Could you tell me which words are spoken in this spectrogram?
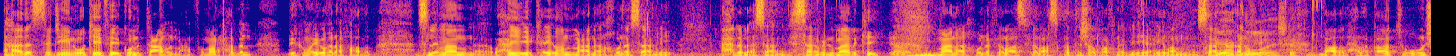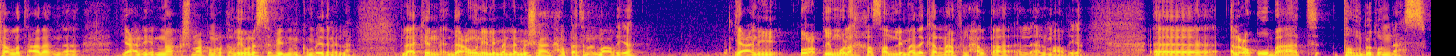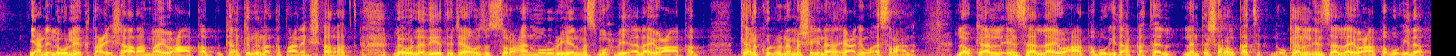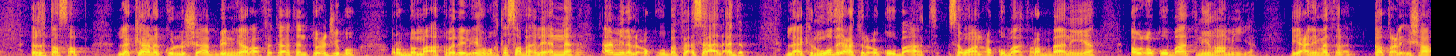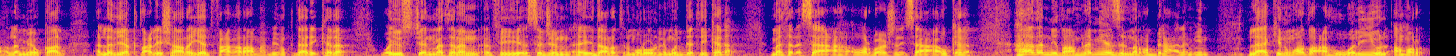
هذا السجين وكيف يكون التعامل معه فمرحبا بكم أيها الأفاضل. سليمان أحييك أيضا. معنا أخونا سامي أحلى الأسامي. سامي المالكي. معنا أخونا فراس. فراس قد تشرفنا به أيضا سابقا في بعض الحلقات. وإن شاء الله تعالى أن يعني نناقش معكم القضية ونستفيد منكم بإذن الله. لكن دعوني لمن لم يشاهد حلقتنا الماضية. يعني أعطي ملخصا لما ذكرناه في الحلقة الماضية. آه، العقوبات تضبط الناس. يعني لو اللي يقطع إشارة ما يعاقب كان كلنا قطعنا إشارات. لو الذي يتجاوز السرعة المرورية المسموح بها لا يعاقب كان كلنا مشينا يعني وأسرعنا. لو كان الإنسان لا يعاقب إذا قتل لانتشر القتل. لو كان الإنسان لا يعاقب إذا اغتصب لكان كل شاب يرى فتاة تعجبه ربما أقبل إليها واغتصبها لأنه أمن العقوبة فأساء الأدب. لكن وضعت العقوبات سواء عقوبات ربانية أو عقوبات نظامية يعني مثلا قطع الإشارة لما يقال الذي يقطع الإشارة يدفع غرامة بمقدار كذا ويسجن مثلا في سجن إدارة المرور لمدة كذا مثلا ساعة أو 24 ساعة أو كذا. هذا النظام لم ينزل من رب العالمين لكن وضعه ولي الأمر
